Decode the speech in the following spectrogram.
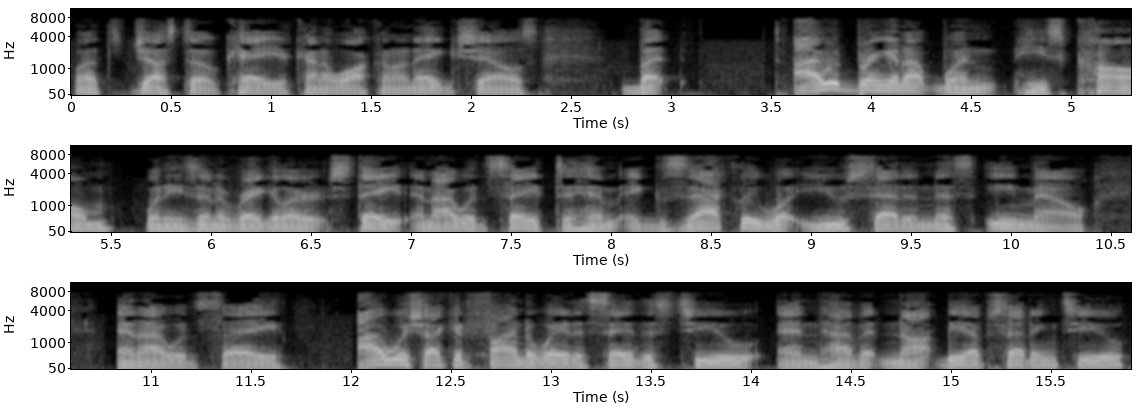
Well, it's just okay. You're kind of walking on eggshells. But I would bring it up when he's calm, when he's in a regular state, and I would say to him exactly what you said in this email, and I would say, I wish I could find a way to say this to you and have it not be upsetting to you,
